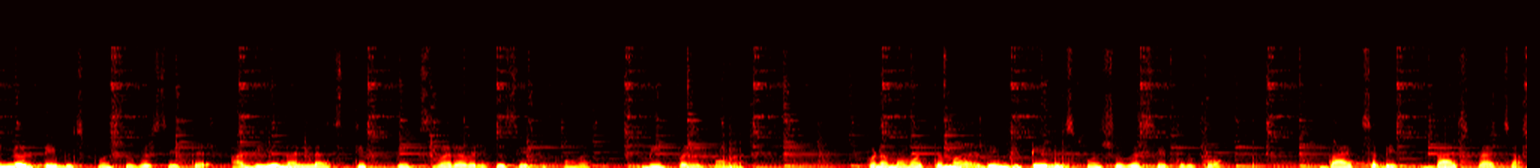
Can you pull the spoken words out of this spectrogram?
இன்னொரு டேபிள் ஸ்பூன் சுகர் சேர்த்து அதையும் நல்லா ஸ்டிஃப் பீக்ஸ் வர வரைக்கும் சேர்த்துக்கோங்க. பீட் பண்ணிக்கோங்க. இப்போ நம்ம மொத்தமாக ரெண்டு டேபிள் ஸ்பூன் சுகர் சேர்த்துருக்கோம். பேட்ச் அப்படி பேட்ச் பேட்சாக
